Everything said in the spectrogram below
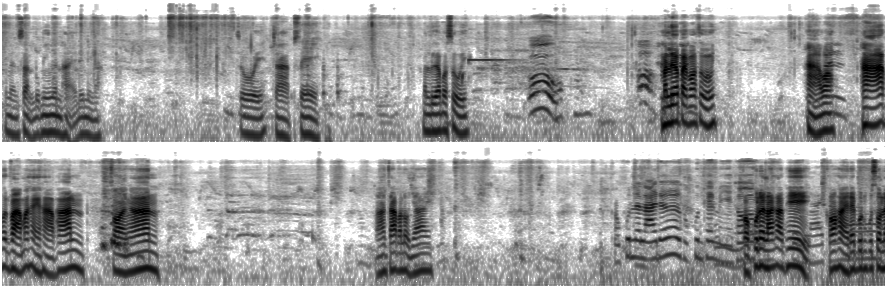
ขนาดสั่นบุมีเงินหายได้นี่นะสวยจาบเซ มันเรือบ่สวยโอ้มันเรือไปบ่สวยหาบ่หาเพิ่นฝากมาให้หาพันซอยงานอาจ้าบอรรถยาย อบคุณหลายๆเด้อขอบคุณแทนแม่ใหญ่ทองขอบคุณหลายๆครับพี่ขอให้ได้บุญกุศลห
